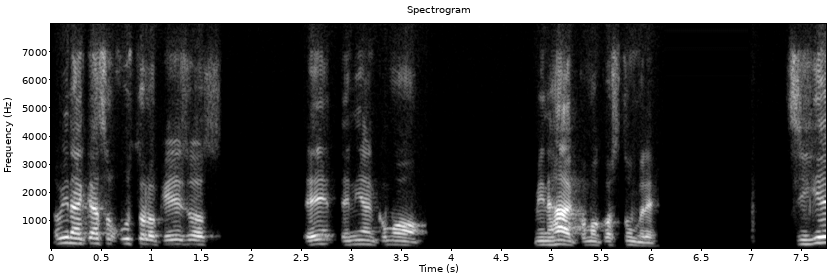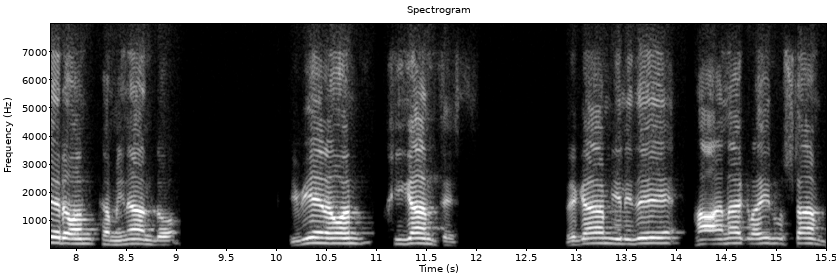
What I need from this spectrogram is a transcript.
¿No viene acaso justo lo que ellos eh, tenían como minhag, como costumbre? Siguieron caminando y vieron gigantes. Regam Yelide Haanak Rahim Usham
